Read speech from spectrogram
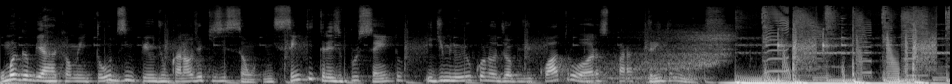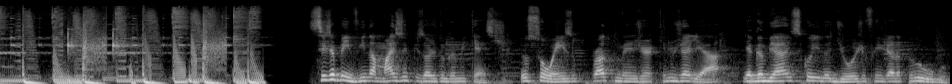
Uma gambiarra que aumentou o desempenho de um canal de aquisição em 113% e diminuiu o chronojob de 4 horas para 30 minutos. Seja bem-vindo a mais um episódio do GambiCast. Eu sou o Enzo, Product Manager aqui no GLA, e a gambiarra escolhida de hoje foi enviada pelo Hugo,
